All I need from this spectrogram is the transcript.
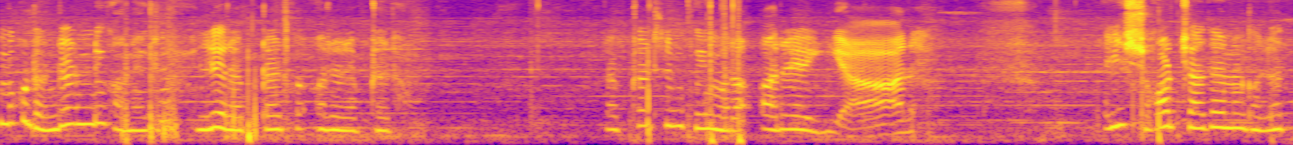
मेरे को डंडे डंडे खाने के ले रेप्टाइड का। अरे रेप्टाइड रेप्टाइड से भी कोई मरा। अरे यार। ये शॉट जाता है ना गलत,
